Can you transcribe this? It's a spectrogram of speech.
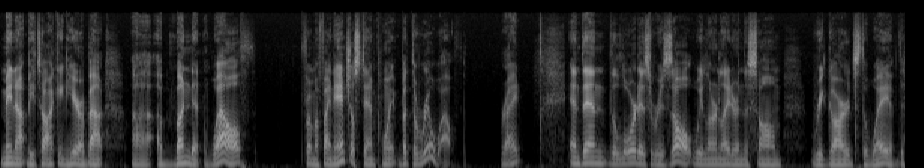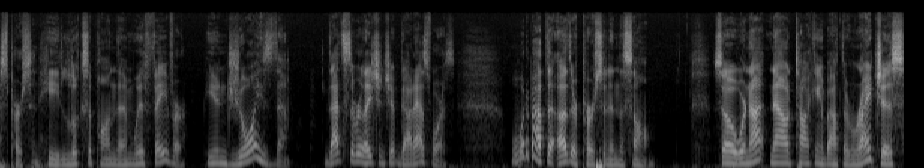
May not be talking here about uh, abundant wealth from a financial standpoint, but the real wealth. right? And then the Lord, as a result, we learn later in the psalm, regards the way of this person. He looks upon them with favor, He enjoys them. That's the relationship God has for us. Well, what about the other person in the psalm? So we're not now talking about the righteous,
